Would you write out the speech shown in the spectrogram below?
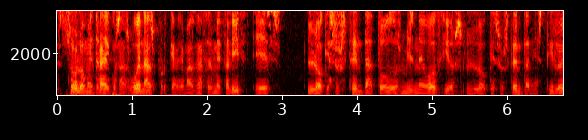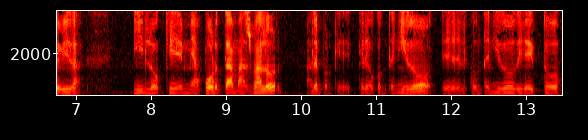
solo me trae cosas buenas, porque además de hacerme feliz es lo que sustenta todos mis negocios, lo que sustenta mi estilo de vida y lo que me aporta más valor, ¿vale? Porque creo contenido, el contenido directo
